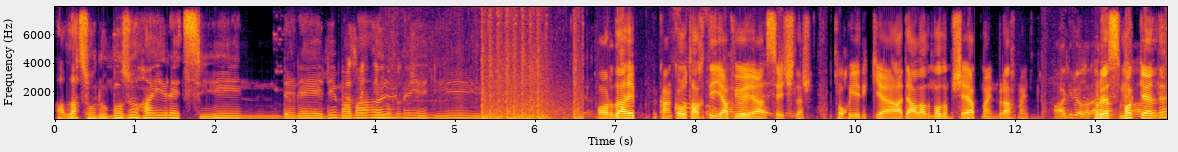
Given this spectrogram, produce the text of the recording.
Allah sonumuzu hayretsin. Deneyelim Biraz ama bekleyip ölmeyelim. Orada hep kanka o taktiği yapıyor ya seçler. Toku yedik ya. Hadi alalım oğlum. Şey yapmayın, bırakmayın. A giriyorlar. Buraya smoke geldi.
